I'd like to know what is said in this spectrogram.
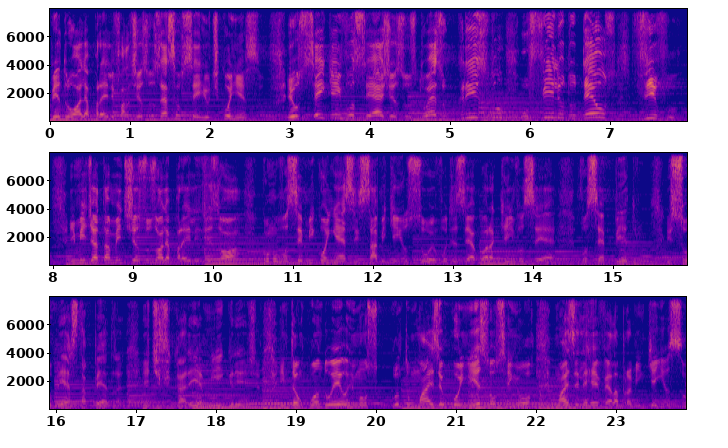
Pedro olha para ele e fala: Jesus, essa eu sei, eu te conheço. Eu sei quem você é, Jesus. Tu és o Cristo, o Filho do Deus vivo. Imediatamente Jesus olha para ele e diz: Ó, oh, como você me conhece e sabe quem eu sou, eu vou dizer agora quem você é. Você é Pedro, e sobre esta pedra edificarei a minha igreja. Então, quando eu, irmãos, quanto mais eu conheço ao Senhor, mais Ele revela para mim quem eu sou,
